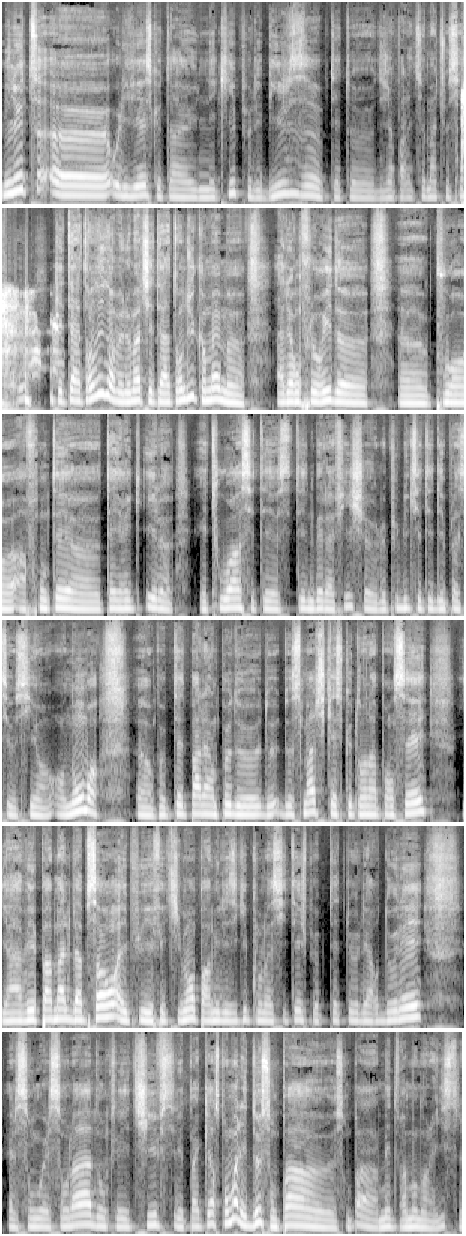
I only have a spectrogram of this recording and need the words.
Minute, euh, Olivier, est-ce que tu as une équipe, les Bills Peut-être euh, déjà parler de ce match aussi un peu, qui était attendu? Non, mais le match était attendu quand même. Euh, aller en Floride euh, pour affronter Tyreek Hill et toi, c'était une belle affiche. Le public s'était déplacé aussi en, nombre. on peut peut-être parler un peu de, de, ce match. Qu'est-ce que tu en as pensé? Il y avait pas mal d'absents et puis effectivement, parmi les équipes qu'on a citées, je peux peut-être les redonner. Elles sont où elles sont là. Donc les Chiefs, les Packers. Pour moi, les deux sont pas sont pas à mettre vraiment dans la liste.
